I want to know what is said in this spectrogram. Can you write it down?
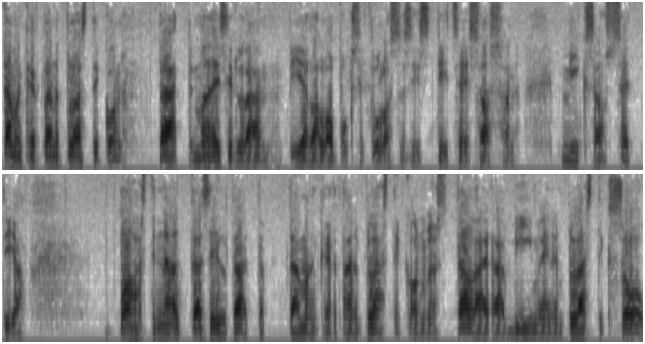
Tämänkertainen plastikon päättymäisillään vielä lopuksi tulossa siis DJ Sassan miksaussetti. Ja pahasti näyttää siltä, että tämänkertainen Plastic on myös tällä erää viimeinen Plastic Show.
